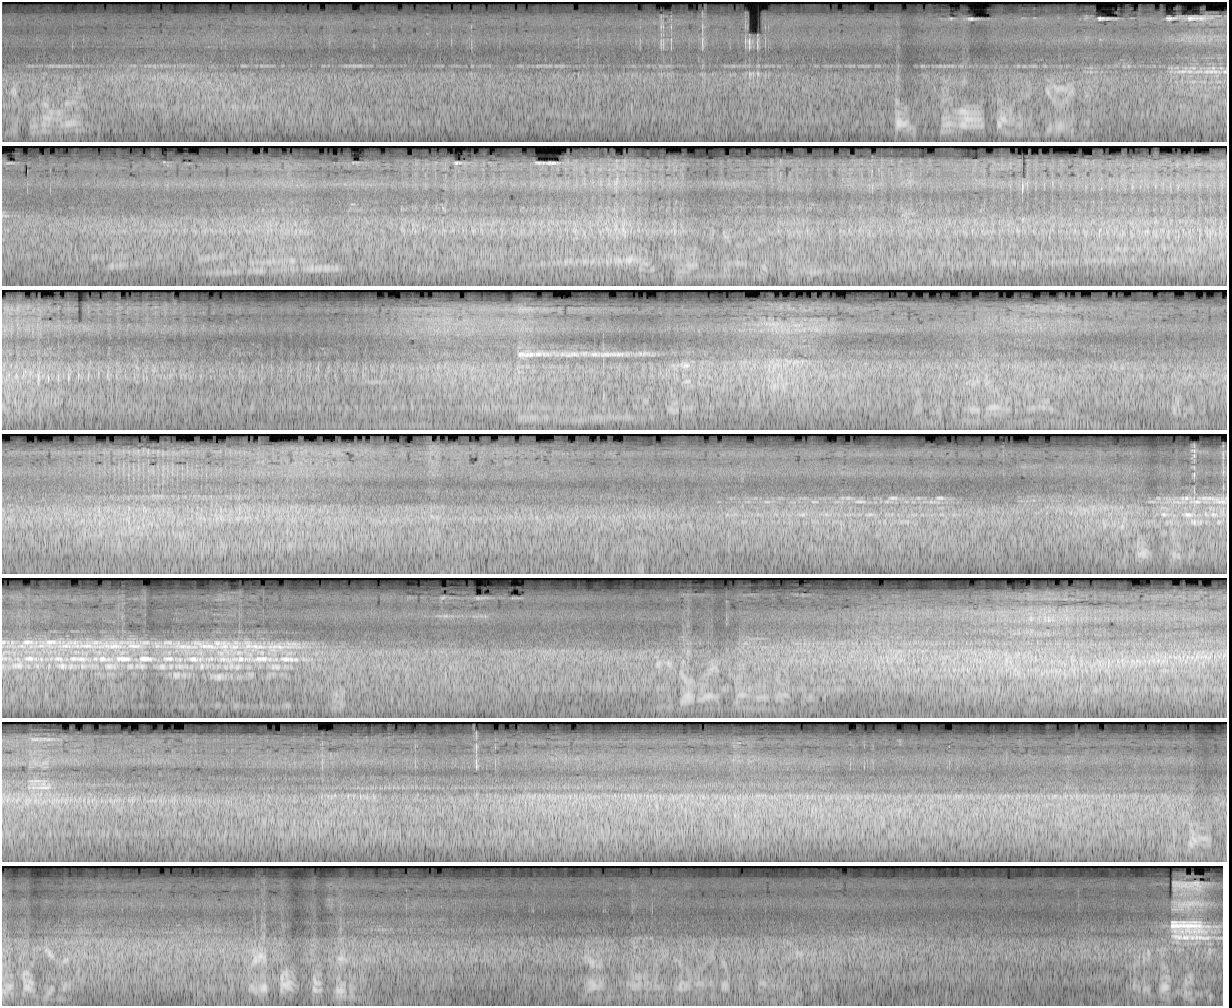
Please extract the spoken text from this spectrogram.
ഇതിപ്പോൾ നമ്മൾ സൗത്ത് ഭാഗത്താണ് എം ജി റോഡിന്റെ റൈറ്റ് പോകാൻ വേണ്ടിയാണ് ലെഫ്റ്റോട്ട് നമ്മളിപ്പോൾ നേരെ അവിടെ നിന്നാണ് പറയുന്നത് ഒരു പാസ്സാണ് ഓ തീരാറായപ്പോഴാണോ നോക്കാൻ കാർ ഷോപ്പാക്കിയല്ലേ പഴയ പാർട്ടാസ് ആയിരുന്നു ഇതാണോ അതിന്റെ അപ്പുറത്താണ് വേണ്ടിയിട്ട് അവരൊക്കെ പൂട്ടി.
